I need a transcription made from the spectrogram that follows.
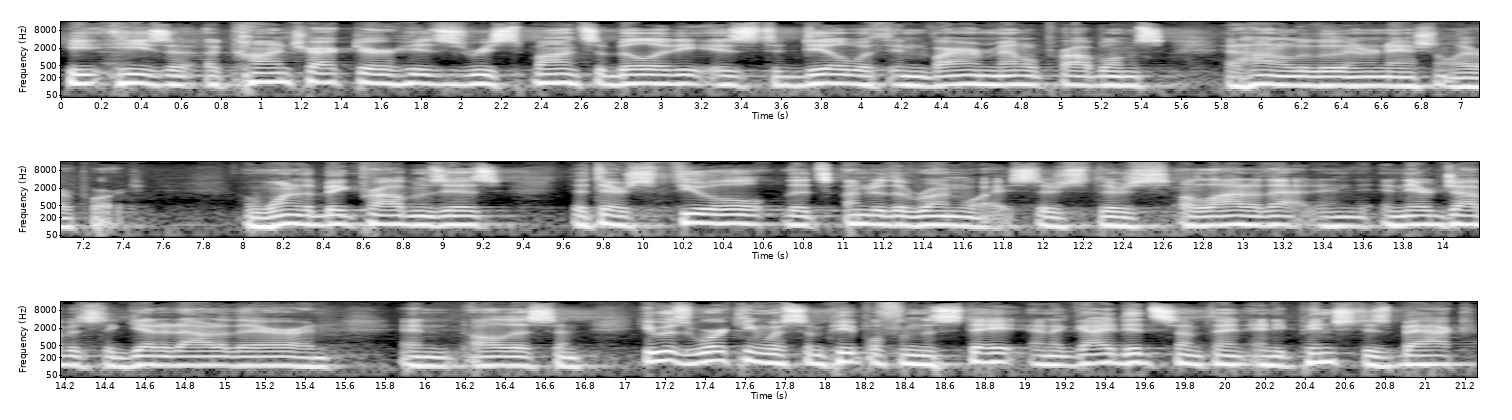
he, he's a, a contractor. His responsibility is to deal with environmental problems at Honolulu International Airport. And one of the big problems is that there's fuel that's under the runways. There's, there's a lot of that, and, and their job is to get it out of there and, and all this. And he was working with some people from the state, and a guy did something, and he pinched his back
